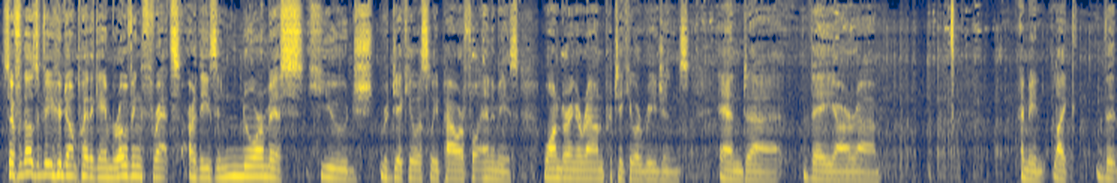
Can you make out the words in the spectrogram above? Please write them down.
So, for those of you who don't play the game, roving threats are these enormous, huge, ridiculously powerful enemies wandering around particular regions, and uh, they are. Uh, I mean, like the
